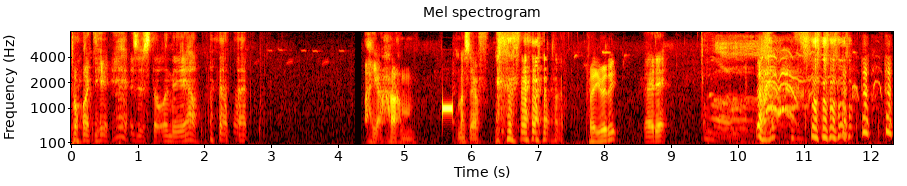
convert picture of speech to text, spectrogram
body. Is it still in the air? I um myself. Are you ready? Ready?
